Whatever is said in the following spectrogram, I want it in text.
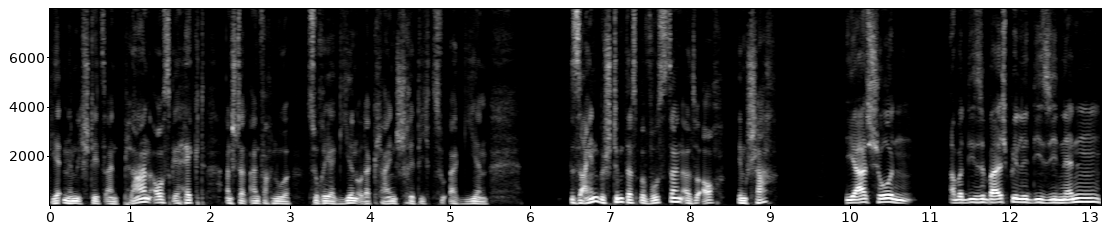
Die hätten nämlich stets einen Plan ausgeheckt, anstatt einfach nur zu reagieren oder kleinschrittig zu agieren. Sein bestimmt das Bewusstsein, also auch im Schach? Ja, schon. Aber diese Beispiele, die Sie nennen,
